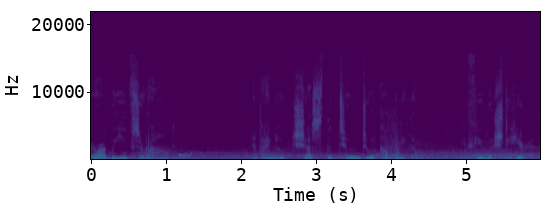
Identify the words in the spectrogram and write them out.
There are leaves around, and I know just the tune to accompany them, if you wish to hear it.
